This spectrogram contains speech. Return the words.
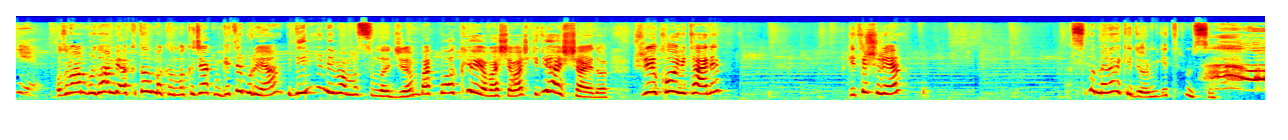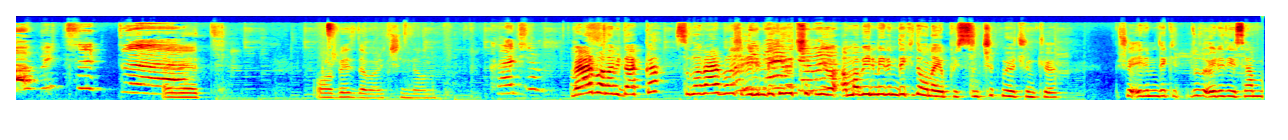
ki. o zaman buradan bir akıtalım bakalım akacak mı? Getir buraya. Bir deneyelim ama Sıla'cığım. Bak bu akıyor yavaş yavaş gidiyor aşağıya doğru. Şuraya koy bir tane. Getir şuraya. Sıla merak ediyorum getirir misin? Aa bir çıktı. Evet. Orbez de var içinde onun. Kaçım? Ver bana bir dakika. Sıla ver bana. Şu elimdeki de çıkmıyor. Ama benim elimdeki de ona yapışsın. Çıkmıyor çünkü. Şu elimdeki... Dur öyle değil. Sen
